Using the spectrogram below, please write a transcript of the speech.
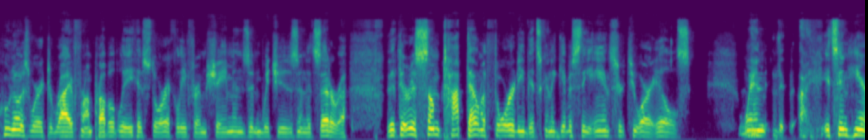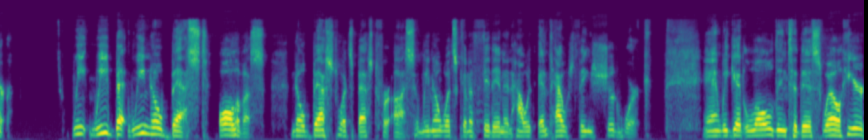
who knows where it derived from, probably historically from shamans and witches and etc., that there is some top down authority that's going to give us the answer to our ills. Mm-hmm. When the, uh, it's in here, we we bet we know best, all of us know best what's best for us, and we know what's going to fit in and how it, and how things should work and we get lulled into this. Well here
